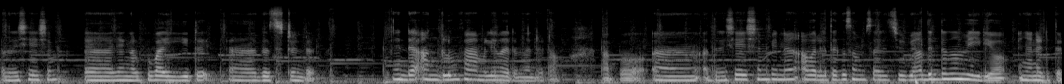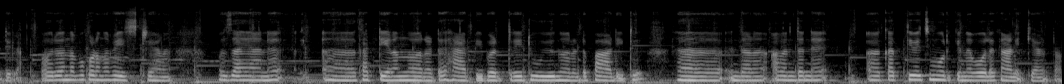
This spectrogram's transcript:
അതിനുശേഷം ഞങ്ങൾക്ക് വൈകിട്ട് ഗസ്റ്റ് ഉണ്ട്. എന്റെ അങ്കിളും ഫാമിലിയും വരുന്നുണ്ട് കേട്ടോ അപ്പോൾ അതിനുശേഷം പിന്നെ അവരുടെ സംസാരിച്ചു. അതിന്റെ ഒന്നും വീഡിയോ ഞാൻ എടുത്തിട്ടില്ല. അവർ വന്നപ്പോൾ കൊടുന്ന പേസ്ട്രിയാണ് അപ്പോൾ സയാൻ കട്ട് ചെയ്യണം എന്ന് പറഞ്ഞിട്ട് ഹാപ്പി ബർത്ത്ഡേ ടു യു എന്ന് പറഞ്ഞിട്ട് പാടിയിട്ട് എന്താണ് അവൻ തന്നെ കത്തി വെച്ച് മുറിക്കുന്ന പോലെ കാണിക്കുക കേട്ടോ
